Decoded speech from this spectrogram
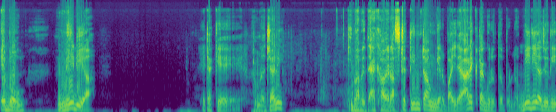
এবং মিডিয়া এটাকে আমরা জানি। কীভাবে দেখা হয়? রাষ্ট্রের তিনটা অঙ্গের বাইরে আরেকটা গুরুত্বপূর্ণ। মিডিয়া যদি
